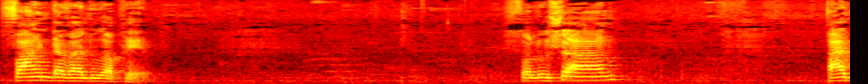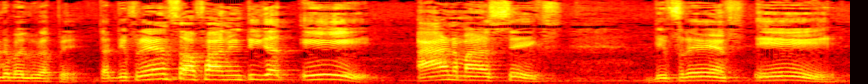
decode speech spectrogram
Find the value of a. Solution. Find the value of a. The difference of an integer a and minus 6. Difference a.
